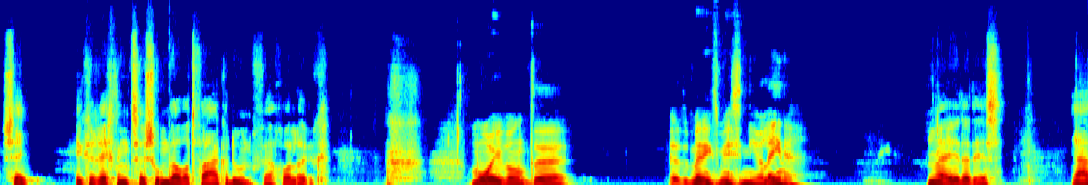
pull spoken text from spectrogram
zeker richting het seizoen wel wat vaker doen. Ik vind het gewoon leuk. Mooi, want eh dan ben ik tenminste niet alleen hè. Nee, dat is. Ja,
